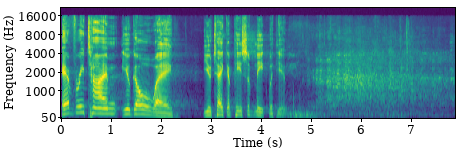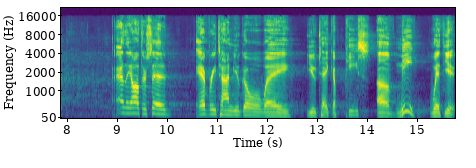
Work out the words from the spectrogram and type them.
Every time you go away, you take a piece of meat with you. and the author said, Every time you go away, you take a piece of me with you.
